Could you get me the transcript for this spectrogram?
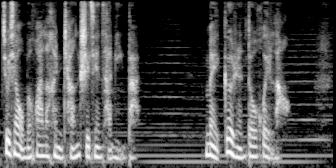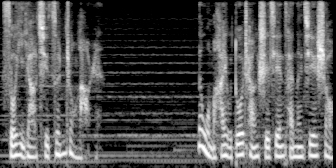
就像我们花了很长时间才明白，每个人都会老，所以要去尊重老人。那我们还有多长时间才能接受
